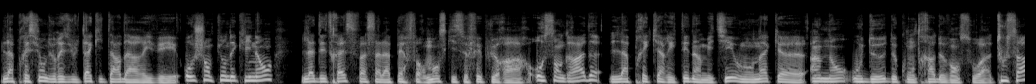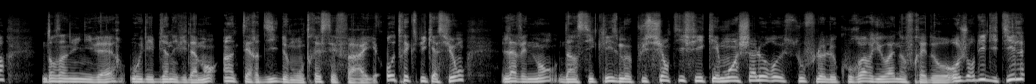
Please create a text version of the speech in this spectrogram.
la pression du résultat qui tarde à arriver. Aux champions déclinants, la détresse face à la performance qui se fait plus rare. Au sans grade, la précarité d'un métier où l'on n'a qu'un an ou deux de contrat devant soi. Tout ça dans un univers où il est bien évidemment interdit de montrer ses failles. Autre explication, l'avènement d'un cyclisme plus scientifique et moins chaleureux, souffle le coureur Johan Ofredo. Aujourd'hui, dit-il,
